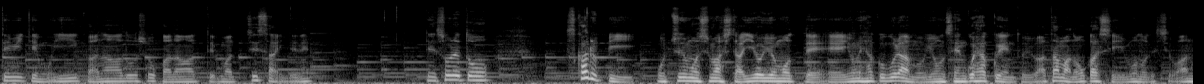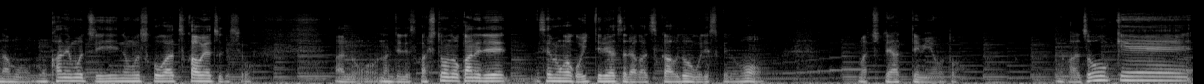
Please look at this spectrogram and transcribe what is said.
てみてもいいかなどうしようかなってまあ小さいんでね。でそれとスカルピーを注文しました。いよいよもって、え 400g4500 円という頭のおかしいものですよ。あんなもん、もう金持ちの息子が使うやつですよ。あの、なんていうんですか、人の金で専門学校行ってる奴らが使う道具ですけども、まあちょっとやってみようと。だから造形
